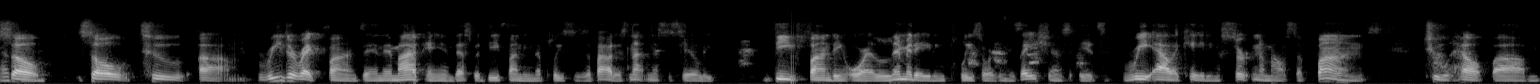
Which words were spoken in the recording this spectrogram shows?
Okay. So so to um, redirect funds, and in my opinion, that's what defunding the police is about. It's not necessarily defunding or eliminating police organizations. It's reallocating certain amounts of funds to help um,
